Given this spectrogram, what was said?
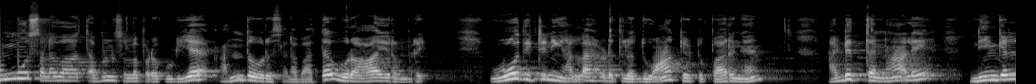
உம்மு செலவாத் அப்படின்னு சொல்லப்படக்கூடிய அந்த ஒரு செலவாத்தை ஒரு ஆயிரம் முறை ஓதிட்டு நீங்கள் அல்லாஹ் இடத்துல துவா கேட்டு பாருங்கள் அடுத்த நாளே நீங்கள்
